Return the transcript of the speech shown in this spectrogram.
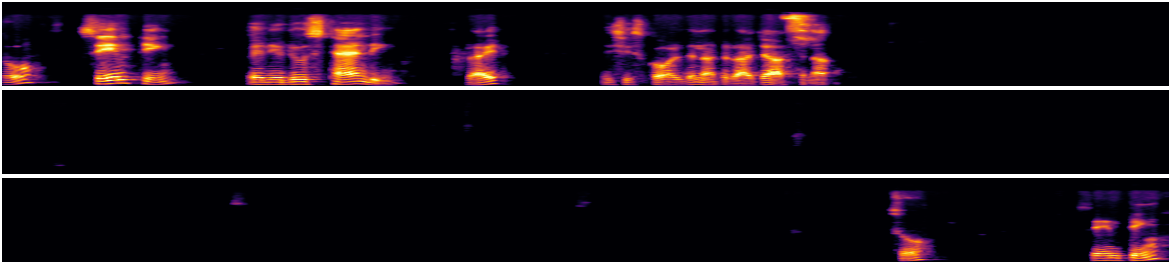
So same thing when you do standing. right? This is called the Nataraja Asana. So same thing,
